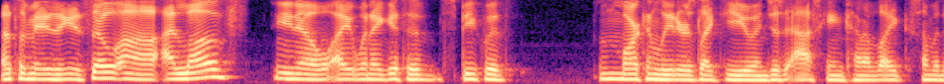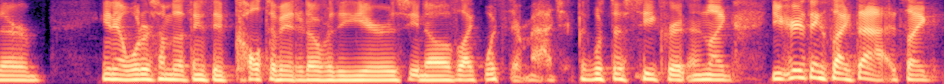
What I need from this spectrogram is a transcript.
That's amazing. And so uh, I love you know I when I get to speak with marketing leaders like you and just asking kind of like some of their you know what are some of the things they've cultivated over the years you know of like what's their magic like what's their secret and like you hear things like that it's like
